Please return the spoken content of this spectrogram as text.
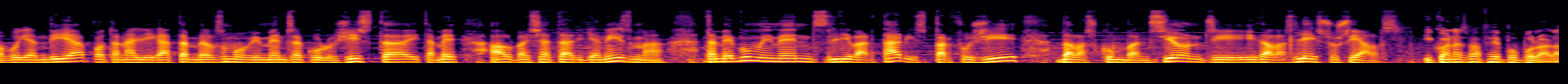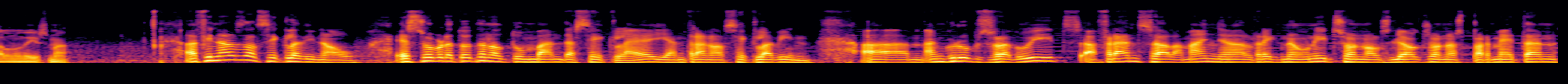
Avui en dia pot anar lligat també als moviments ecologista i també al vegetarianisme. També moviments llibertaris per fugir de les convencions i, i de les lleis socials. I quan es va fer popular el nudisme? A finals del segle XIX. És sobretot en el tombant de segle, eh, i entrant al segle XX. Eh, en grups reduïts, a França, Alemanya, el Regne Unit són els llocs on es permeten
